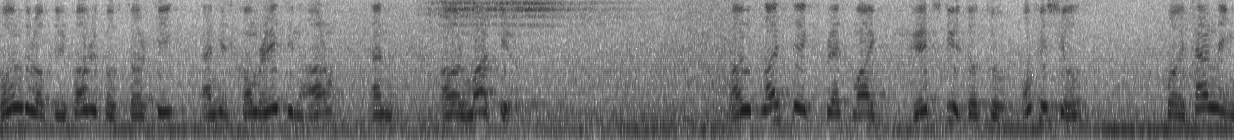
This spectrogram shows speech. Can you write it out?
founder of the Republic of Turkey, and his comrades in arms and our martyrs. I would like to express my gratitude to, officials for attending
